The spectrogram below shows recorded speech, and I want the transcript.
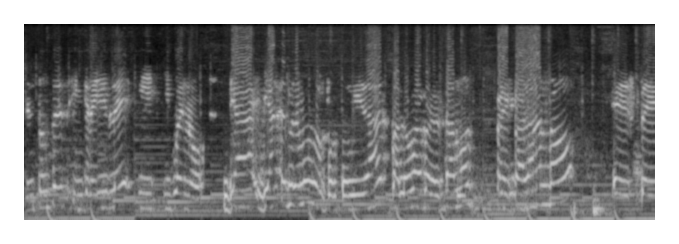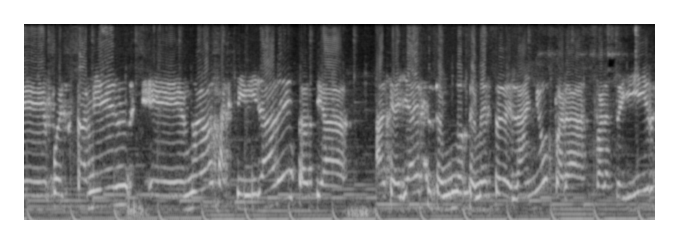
Entonces, increíble. Y, y, bueno, ya, ya tendremos la oportunidad, Paloma, pero estamos preparando este pues también eh, nuevas actividades hacia hacia ya este segundo semestre del año para, para seguir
